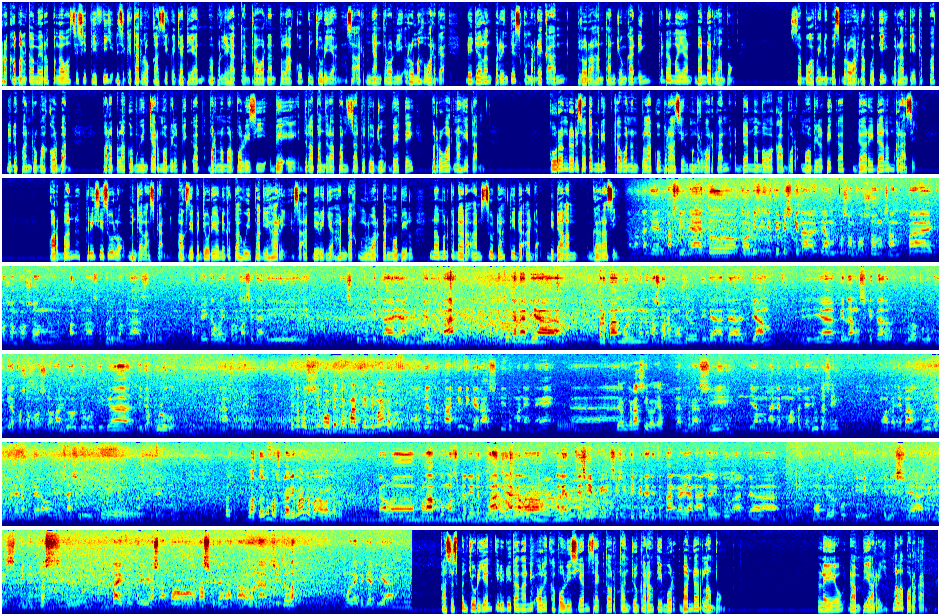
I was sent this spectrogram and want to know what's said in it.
Rekaman kamera pengawas CCTV di sekitar lokasi kejadian memperlihatkan kawanan pelaku pencurian saat menyantroni rumah warga di Jalan Perintis Kemerdekaan, Kelurahan Tanjung Gading, Kedamaian, Bandar Lampung. Sebuah minibus berwarna putih berhenti tepat di depan rumah korban. Para pelaku mengincar mobil pick-up bernomor polisi BE 8817BT berwarna hitam. Kurang dari satu menit, kawanan pelaku berhasil mengeluarkan dan membawa kabur mobil pick-up dari dalam gerasi. Korban Trisi Sulo menjelaskan, aksi pencurian diketahui pagi hari saat dirinya hendak mengeluarkan mobil, namun kendaraan sudah tidak ada di dalam garasi. Kalau kajian pastinya itu kalau di CCTV sekitar jam 00 sampai 00.14 atau 15. Tapi kalau informasi dari sepupu kita yang di rumah itu karena dia terbangun mendengar suara mobil tidak ada jam, jadi dia bilang sekitar 23.00 ah, 23.30 nah itu posisi mobil terparkir di mana, Bang? mobil terparkir di garasi di rumah nenek Hmm. eh, Dalam gerasi, Bang ya? dalam garasi yang ada muatannya juga sih muatannya bambu dan bendera-bendera organisasi Hmm. Nah. Terus pelaku itu masuk dari mana, Bang, awalnya, Bang? kalau pelaku masuk dari depan ya kalau ngeliat CCTV, CCTV dari tetangga yang ada itu ada mobil putih jenisnya jenis minibus entah itu Trios atau Ras kita nggak tahu nah di situlah mulai kejadian Kasus pencurian kini ditangani oleh kepolisian sektor Tanjung Karang Timur, Bandar Lampung. Leo Dampiari melaporkan.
